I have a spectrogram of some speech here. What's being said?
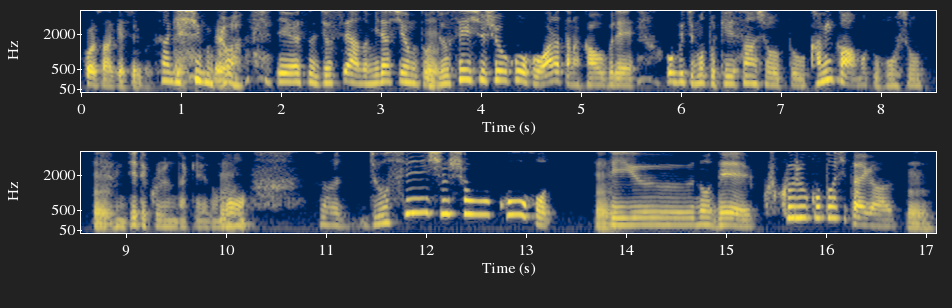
これ産経新聞です、産経新聞か。いや、その女性、あの、見出し読むと、うん女性首相候補新たな顔ぶれ、小渕元経産省と上川元法相っていうふうに出てくるんだけれども、その、女性首相候補うんっていうので、くくること自体がうん。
